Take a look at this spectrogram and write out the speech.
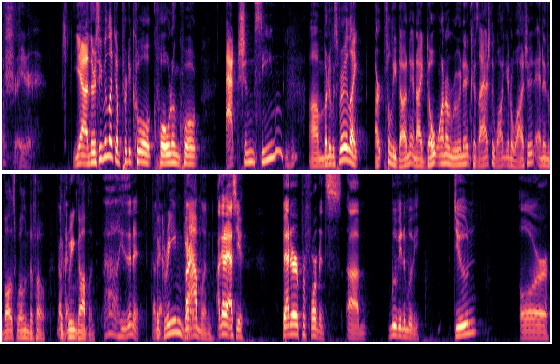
Oh, Schrader. Yeah, there's even like a pretty cool quote unquote action scene. Um, but it was very like artfully done, and I don't want to ruin it because I actually want you to watch it, and it involves Willem Dafoe, the Okay. Green Goblin. Oh, he's in it. The Green All right. Goblin. I gotta ask you, better performance, um, movie to movie, Dune, or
